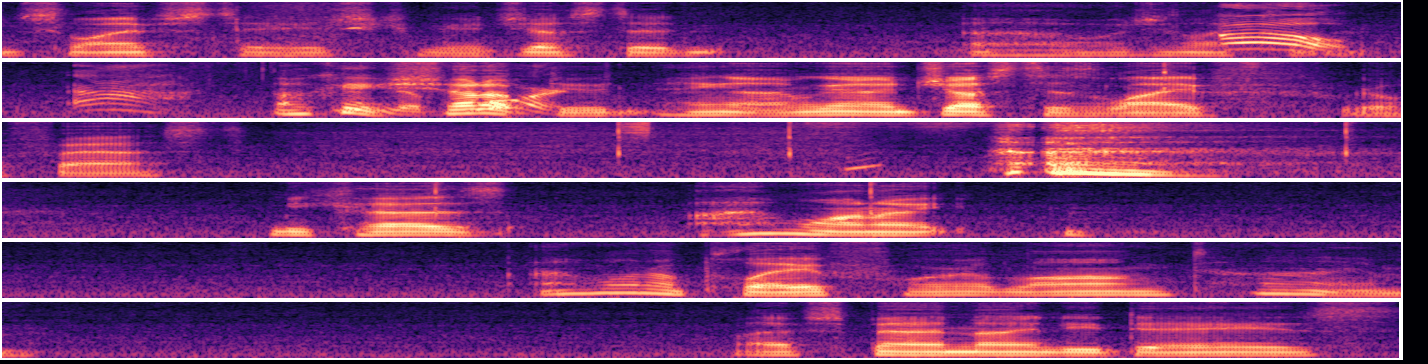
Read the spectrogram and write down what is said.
Each life stage can be adjusted. Uh, would you like Oh! to... Ah! Okay, shut up, dude. Hang on, I'm gonna adjust his life real fast. because I wanna... I wanna play for a long time. Lifespan 90 days.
